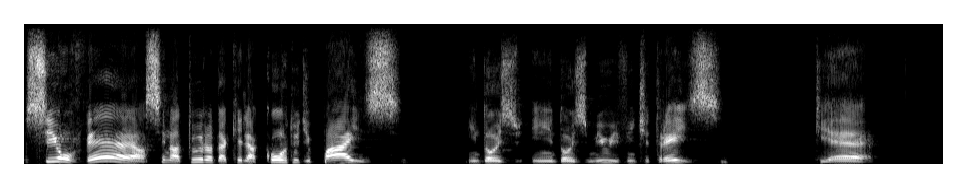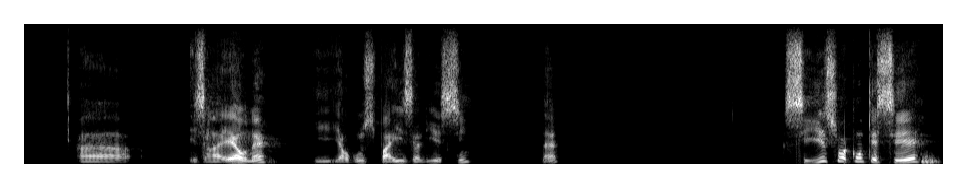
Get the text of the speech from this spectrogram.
se houver assinatura daquele acordo de paz em, dois, em 2023, que é ah, Israel, né? E, e, alguns países ali assim, né? Se isso acontecer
